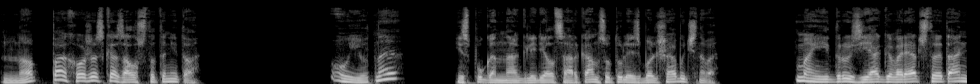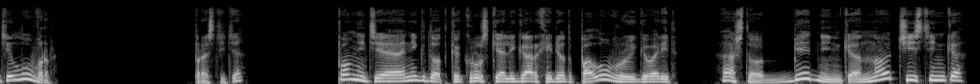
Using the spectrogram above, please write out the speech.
Но, похоже, сказал что-то не то. «Уютная?» — испуганно огляделся Аркан, сутулясь больше обычного. «Мои друзья говорят, что это антилувр». «Простите?» «Помните анекдот, как русский олигарх идет по Лувру и говорит, а что, бедненько, но чистенько?»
